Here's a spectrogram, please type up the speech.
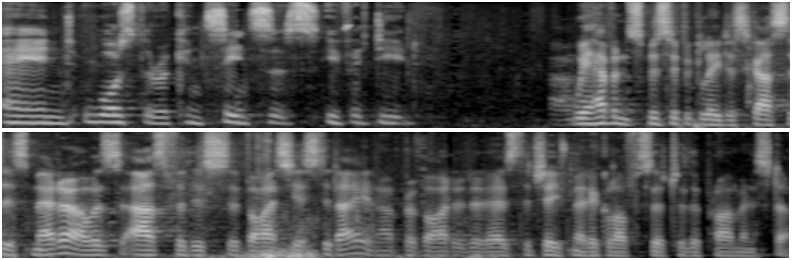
and was there a consensus if it did? Uh, we haven't specifically discussed this matter. I was asked for this advice yesterday and I provided it as the Chief Medical Officer to the Prime Minister.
